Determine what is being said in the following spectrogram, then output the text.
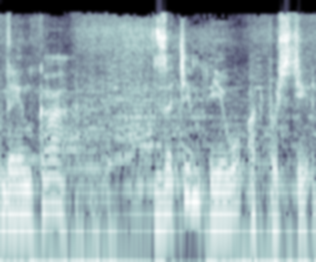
ДНК, затем его отпустили.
